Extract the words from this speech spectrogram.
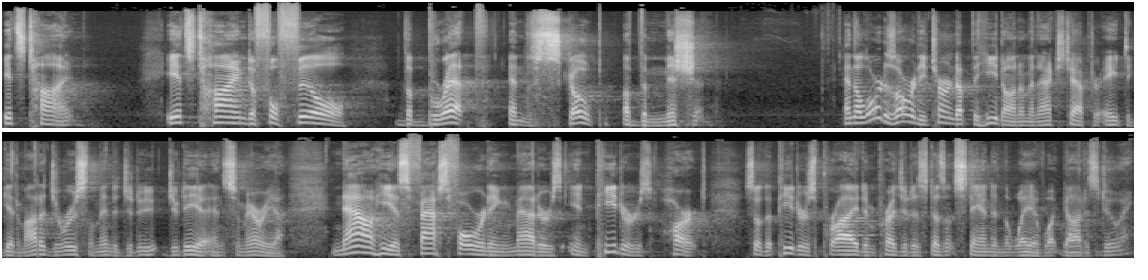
It's time. It's time to fulfill the breadth and the scope of the mission. And the Lord has already turned up the heat on him in Acts chapter 8 to get him out of Jerusalem into Judea and Samaria. Now he is fast forwarding matters in Peter's heart so that Peter's pride and prejudice doesn't stand in the way of what God is doing.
